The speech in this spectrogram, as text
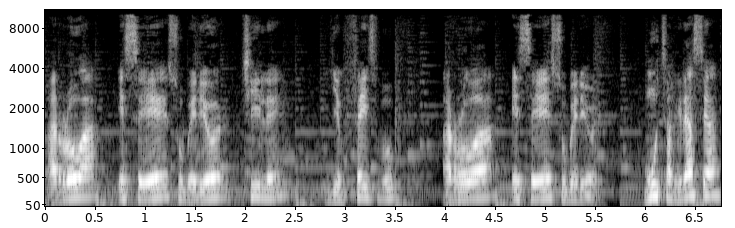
arroba SE Superior Chile y en Facebook, arroba SE Superior. Muchas gracias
